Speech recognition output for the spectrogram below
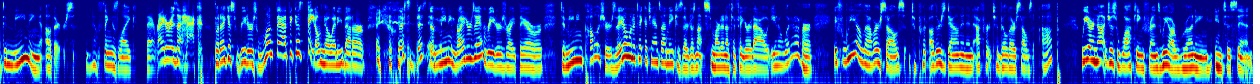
demeaning others. You know, things like that writer is a hack, but I guess readers want that because they don't know any better. that's that's demeaning writers and readers right there, or demeaning publishers. They don't want to take a chance on me because they're just not smart enough to figure it out. You know, whatever. If we allow ourselves to put others down in an effort to build ourselves up, we are not just walking, friends. We are running into sin,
